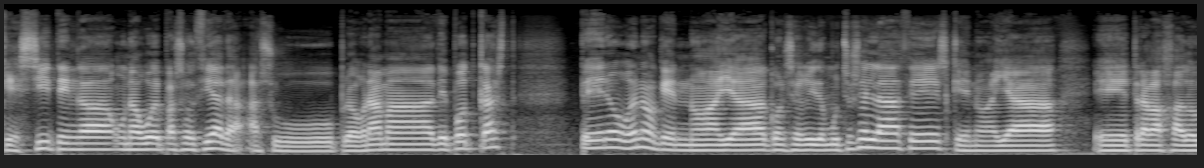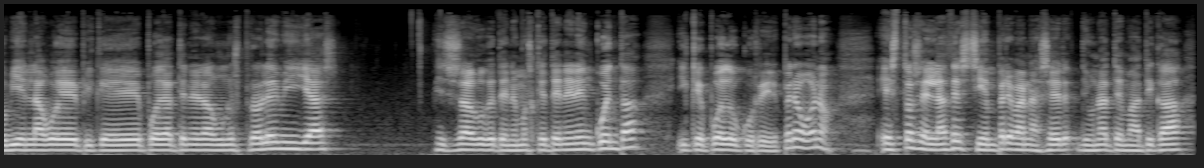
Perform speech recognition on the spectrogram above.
que sí tenga una web asociada a su programa de podcast, pero bueno, que no haya conseguido muchos enlaces, que no haya eh, trabajado bien la web y que pueda tener algunos problemillas. Eso es algo que tenemos que tener en cuenta y que puede ocurrir. Pero bueno, estos enlaces siempre van a ser de una temática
